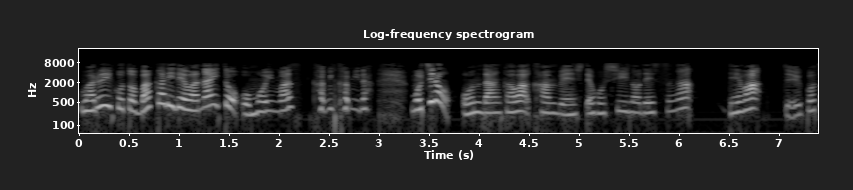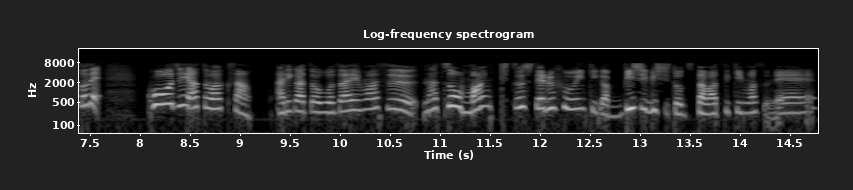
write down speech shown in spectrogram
悪いことばかりではないと思います。神々だ。もちろん温暖化は勘弁してほしいのですが、では、ということで、コージーアトワークさん、ありがとうございます。夏を満喫してる雰囲気がビシビシと伝わってきますね。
